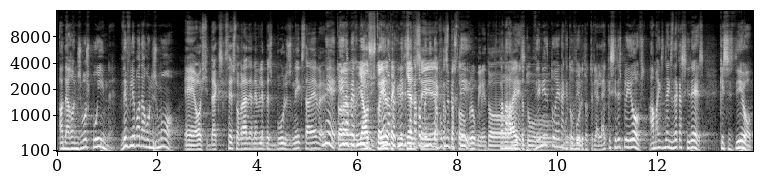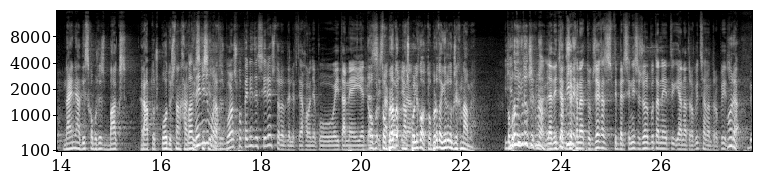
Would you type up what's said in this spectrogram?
Ανταγωνισμός που είναι. Δεν βλέπω ανταγωνισμό. Ε, όχι, εντάξει, χθες το βράδυ αν έβλεπες Bulls Knicks θα έβρεπες. Ναι, Τώρα, ένα παιχνίδι. Για όσους το ένα είδατε, παιχνίδι κέρδισε στα 150 που έχουν έχασε στο παιχτεί. Brooklyn, το Καταλαβες. αίτητο του. Δεν είναι το ένα και το του δύο και Bulls. το τρία, αλλά και σειρές playoffs. Άμα έχεις να έχεις 10 σειρές και στις δύο να είναι αντίστοιχα όπως λες Bucks, Raptors που όντως ήταν Μα δεν χαρακτηριστική είναι μόνο σειρά. αυτό. Μπορώ να σου πω 50 σειρές τώρα τα τελευταία χρόνια που ήταν η Ο- ένταση. το στα πρώτο, κόκκινα. να σου πω λίγο, τον πρώτο γύρο τον ξεχνάμε. Τον πρώτο γύρο τον ξεχνάμε; Δηλαδή το, Γιατί είναι- ξεχνα... το ξέχασες στην περσινή σεζόν που ήταν η ανατροπή της ανατροπής; Ωραία. Ε,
